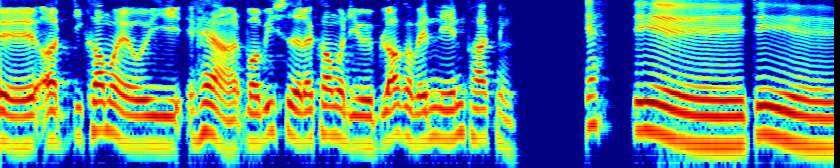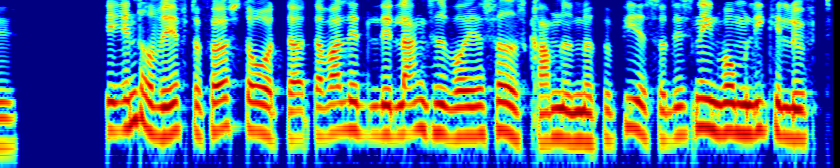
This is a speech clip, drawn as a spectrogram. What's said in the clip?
Øh, og de kommer jo i, her, hvor vi sidder, der kommer de jo i blok og venlig indpakning. Ja, det, øh, det, øh, det ændrede vi efter første år. Der, der var lidt, lidt lang tid, hvor jeg sad og skramlede med papir, så det er sådan en, hvor man lige kan løfte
